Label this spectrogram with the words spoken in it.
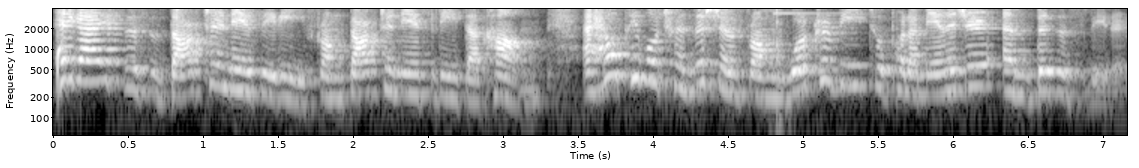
Hey guys, this is Dr. Nancy Li from drnancyli.com. I help people transition from worker bee to product manager and business leader.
